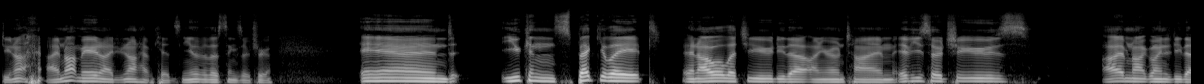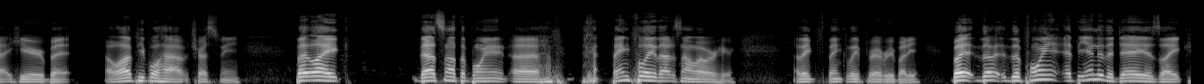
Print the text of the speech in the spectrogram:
do not, I'm not married and I do not have kids. Neither of those things are true. And you can speculate, and I will let you do that on your own time. If you so choose, I'm not going to do that here, but a lot of people have, trust me. But like, that's not the point. Uh, thankfully, that is not why we're here. I think, thankfully for everybody. But the the point at the end of the day is like,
